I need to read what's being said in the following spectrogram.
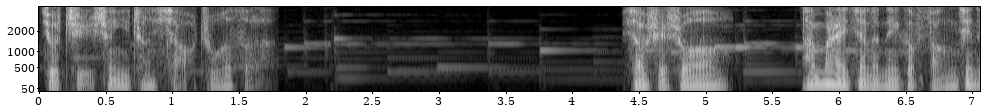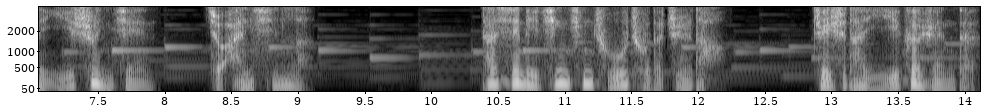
就只剩一张小桌子了。小水说：“他迈进了那个房间的一瞬间，就安心了。他心里清清楚楚的知道，这是他一个人的、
